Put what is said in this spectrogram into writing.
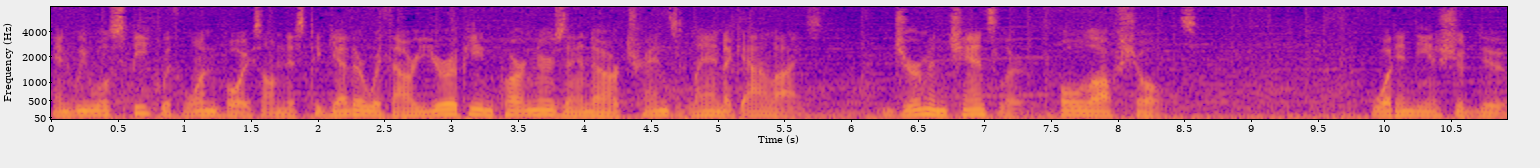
and we will speak with one voice on this together with our European partners and our transatlantic allies. German Chancellor, Olaf Scholz. What India should do.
